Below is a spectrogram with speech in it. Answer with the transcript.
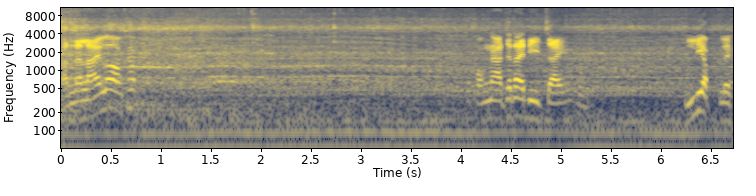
อันหลายรอบครับ ของนาจะได้ดีใจครับผมเรียบเลย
